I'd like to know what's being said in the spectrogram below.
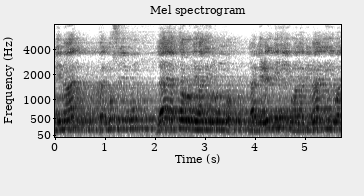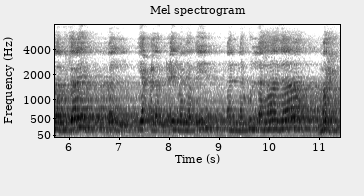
بمال. فالمسلم لا يغتر بهذه الأمور لا بعلمه ولا بماله ولا بجاهه بل يعلم علم اليقين أن كل هذا محض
